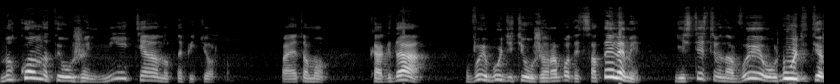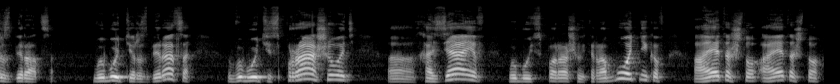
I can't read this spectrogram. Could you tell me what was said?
но комнаты уже не тянут на пятерку. Поэтому, когда вы будете уже работать с отелями, естественно, вы будете разбираться. Вы будете разбираться, вы будете спрашивать э, хозяев, вы будете спрашивать работников, а это что, а это что,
